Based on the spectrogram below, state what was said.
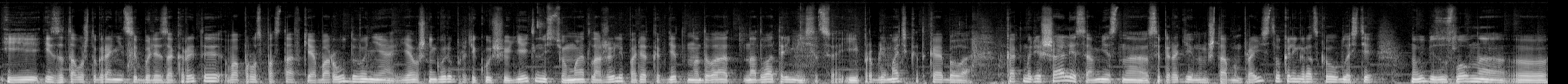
И из-за того, что границы были закрыты, вопрос поставки оборудования, я уж не говорю про текущую деятельность, мы отложили порядка где-то на 2, на 2-3 месяца. И проблематика такая была. Как мы решали совместно с оперативным штабом правительства Калининградской области, ну и, безусловно, э,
